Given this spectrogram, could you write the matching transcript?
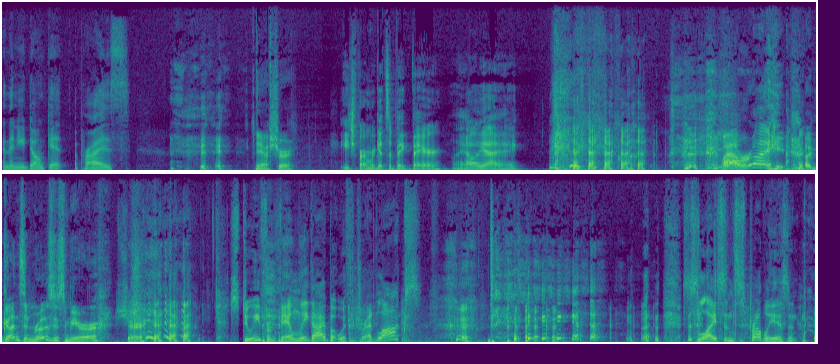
and then you don't get a prize? Yeah, sure. Each farmer gets a big bear. Like, oh yeah, hey, All right. A Guns N' Roses mirror. Sure. Stewie from Family Guy, but with dreadlocks? this license probably isn't.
